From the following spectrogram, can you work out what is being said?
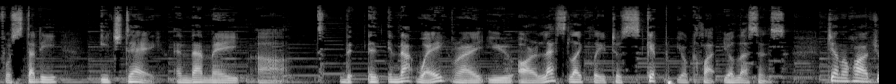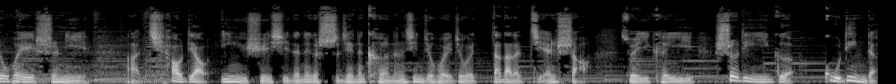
for study each day, and that may 啊、uh,。in that way, right, you are less likely to skip your class, your lessons. 这样的话就会使你啊翘掉英语学习的那个时间的可能性就会就会大大的减少。所以可以设定一个固定的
